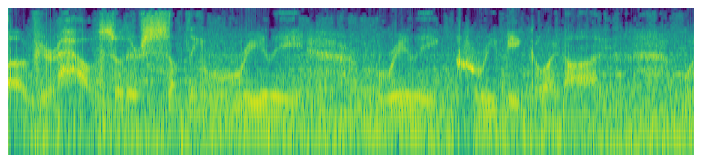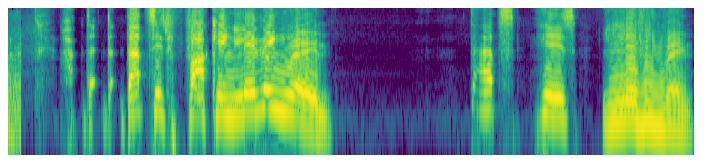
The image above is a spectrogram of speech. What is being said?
of your house. So there's something really, really creepy going on with. that's his fucking living room. That's his living room.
